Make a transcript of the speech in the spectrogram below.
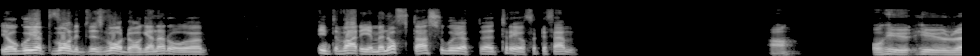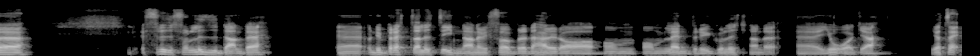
Jag går ju upp vanligtvis vardagarna då. Inte varje, men oftast så går jag upp eh, 3.45. Ja. Och hur, hur eh, fri från lidande. Eh, och du berättade lite innan när vi förberedde här idag om, om ländrygg och liknande eh, yoga. Jag, tänk,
